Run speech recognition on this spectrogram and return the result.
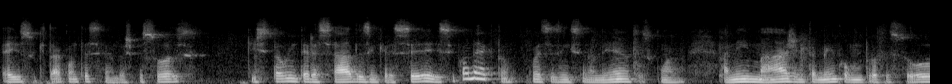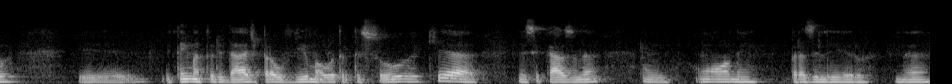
é isso que está acontecendo. As pessoas que estão interessadas em crescer e se conectam com esses ensinamentos, com a, a minha imagem também como professor e, e tem maturidade para ouvir uma outra pessoa, que é, nesse caso, né, um, um homem brasileiro, né,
